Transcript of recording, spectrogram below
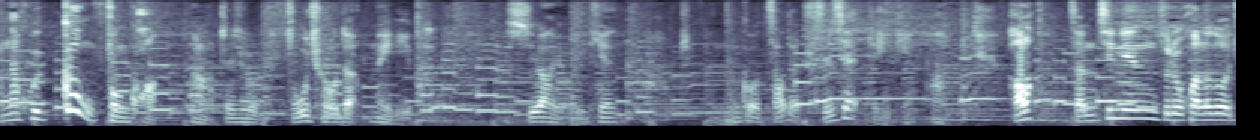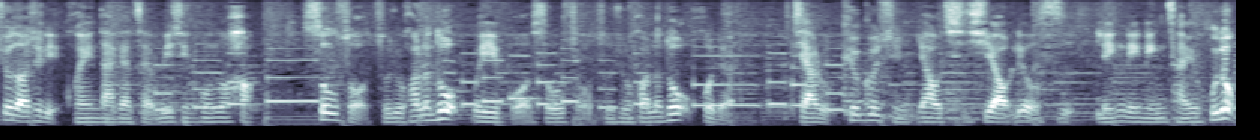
那会更疯狂啊！这就是足球的魅力吧。希望有一天啊，这个能够早点实现这一天啊。好了，咱们今天足球欢乐多就到这里。欢迎大家在微信公众号搜索“足球欢乐多”，微博搜索“足球欢乐多”，或者加入 QQ 群幺七七幺六四零零零参与互动。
